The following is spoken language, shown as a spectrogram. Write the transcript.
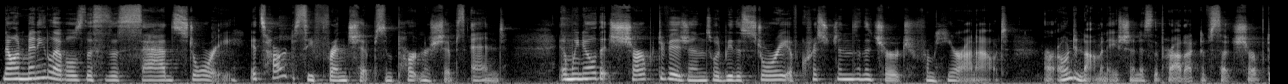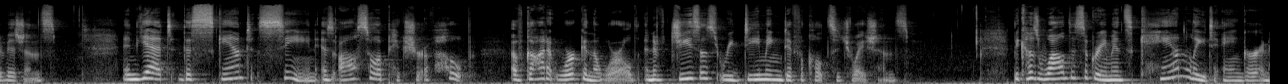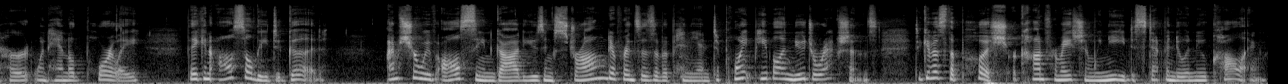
Now, on many levels, this is a sad story. It's hard to see friendships and partnerships end. And we know that sharp divisions would be the story of Christians in the church from here on out. Our own denomination is the product of such sharp divisions. And yet, the scant scene is also a picture of hope, of God at work in the world, and of Jesus redeeming difficult situations. Because while disagreements can lead to anger and hurt when handled poorly, they can also lead to good. I'm sure we've all seen God using strong differences of opinion to point people in new directions, to give us the push or confirmation we need to step into a new calling.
